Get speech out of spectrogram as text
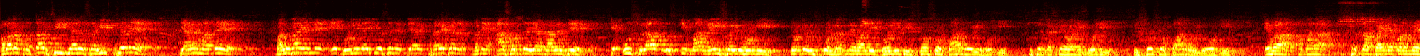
અમારો પ્રતાપસિંહ જ્યારે શહીદ છે ને, ત્યારે માટે બાલુભાઈ એમને એ ગોલી લઈ ગયો છે ને ત્યારે ખરેખર મને આ શબ્દ યાદ આવે છે કે ઉસ રાત उसकी मां नहीं सोई होगी क्योंकि उसको लगने वाली गोली भी सौ सौ बार हुई होगी उसे लगने वाली गोली भी सौ सौ बार हुई होगी એવા અમારા પ્રતાપભાઈને પણ અમે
